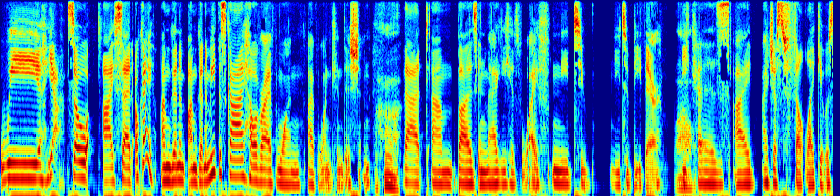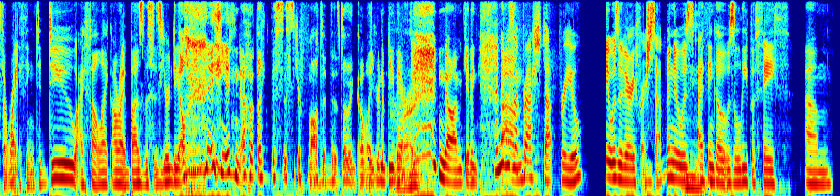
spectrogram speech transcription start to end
we yeah so i said okay i'm gonna i'm gonna meet this guy however i have one i have one condition uh-huh. that um, buzz and maggie his wife need to need to be there Wow. because I I just felt like it was the right thing to do. I felt like, all right, Buzz, this is your deal. you know, like this is your fault if this doesn't go well. You're going to be there. Right. No, I'm kidding. And it was Um, a fresh step for you. It was a very fresh step, and it was Mm. I think it was a leap of faith. Um,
